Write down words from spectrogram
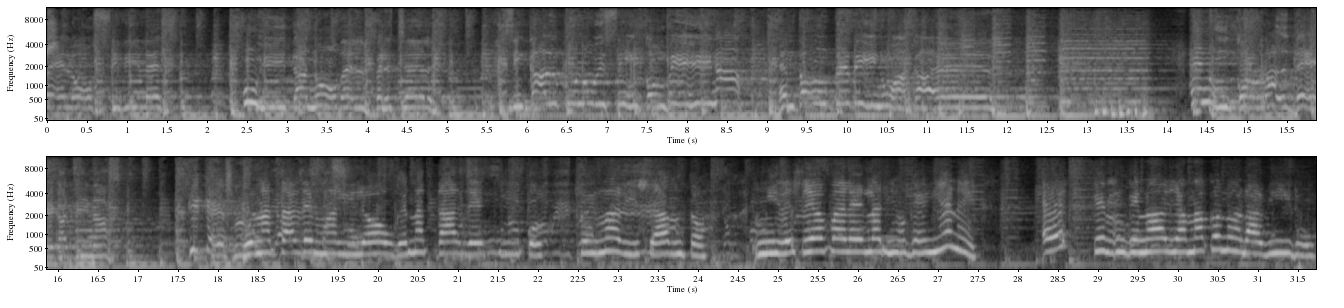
Mi deseo para el año que viene es que, que no haya más coronavirus.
